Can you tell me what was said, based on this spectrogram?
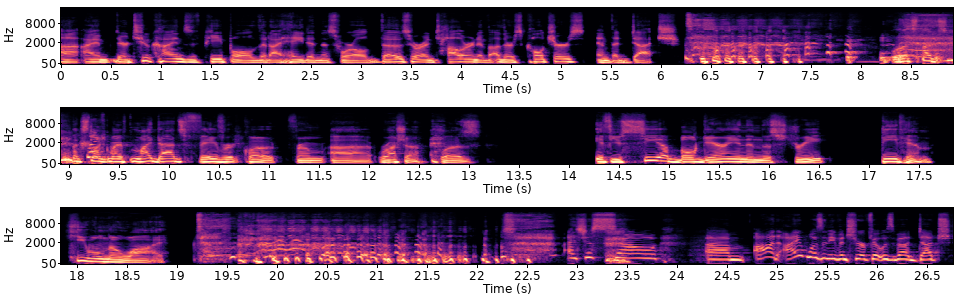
Uh, I'm there are two kinds of people that I hate in this world: those who are intolerant of others' cultures and the Dutch. Well, that's that's, that's like, my my dad's favorite quote from uh, Russia was, "If you see a Bulgarian in the street, beat him. He will know why." it's just so um, odd. I wasn't even sure if it was about Dutch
